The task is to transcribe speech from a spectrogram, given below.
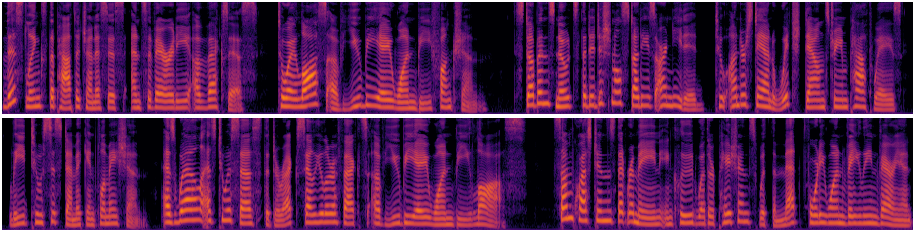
This links the pathogenesis and severity of VEXAS to a loss of UBA1B function. Stubbins notes that additional studies are needed to understand which downstream pathways lead to systemic inflammation, as well as to assess the direct cellular effects of UBA1B loss. Some questions that remain include whether patients with the MET41 valine variant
